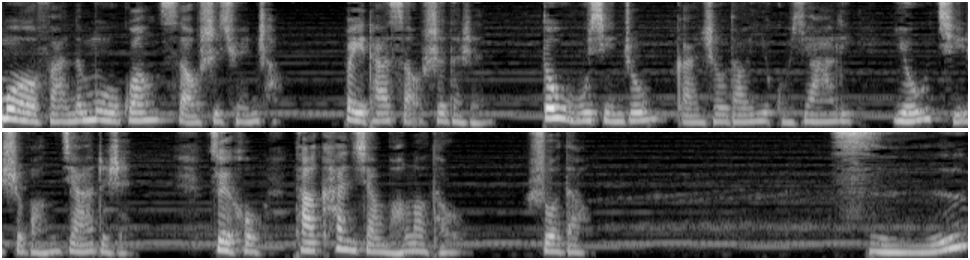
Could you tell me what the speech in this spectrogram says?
莫凡的目光扫视全场，被他扫视的人都无形中感受到一股压力，尤其是王家的人。最后，他看向王老头，说道：“死？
